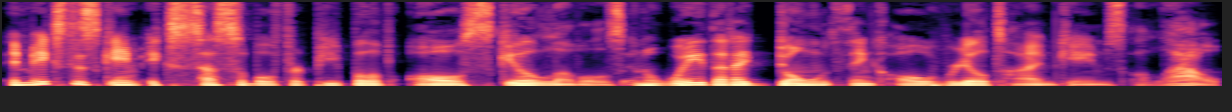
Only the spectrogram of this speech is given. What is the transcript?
It makes this game accessible for people of all skill levels in a way that I don't think all real time games allow.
